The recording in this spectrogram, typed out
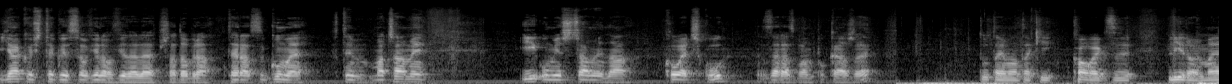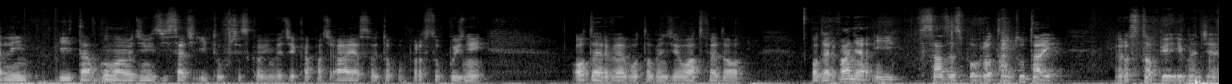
jakość tego jest o wiele, o wiele lepsza. Dobra, teraz gumę w tym maczamy i umieszczamy na kołeczku. Zaraz Wam pokażę. Tutaj mam taki kołek z Leroy Merlin i ta guma będzie mi zwisać i tu wszystko mi będzie kapać, a ja sobie to po prostu później oderwę, bo to będzie łatwe do oderwania i wsadzę z powrotem tutaj, roztopię i będzie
